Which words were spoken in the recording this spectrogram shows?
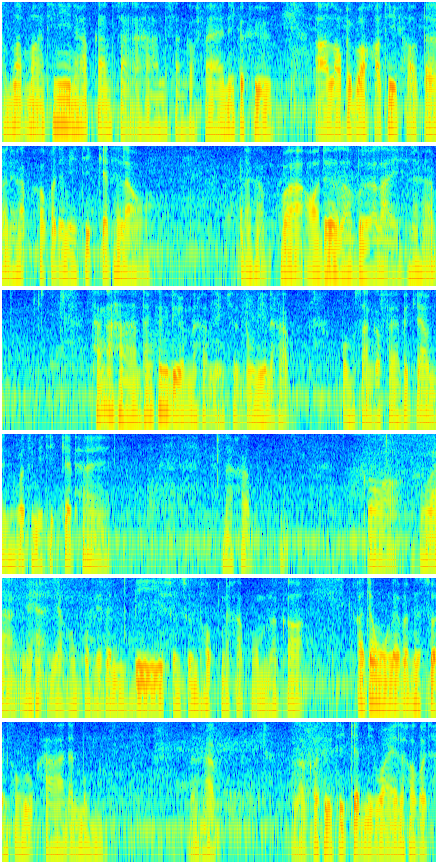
สำหรับมาที่นี่นะครับการสั่งอาหารหรือสั่งกาแฟนี่ก็คืออเราไปบอกเขาที่เคาน์เตอร์นะครับเขาก็จะมีทิกเก็ตให้เรานะครับว่าออเดอร์เราเบอร์อะไรนะครับ ทั้งอาหารทั้งเครื่องดื่มนะครับ อย่างเช่นตรงนี้นะครับ ผมสั่งกาแฟไปแก้วหนึ่งก็จะมีทิกเก็ตให้นะครับ ก็ข้างล่างเนี่ยฮะอย่างของผมนี่เป็น B 0 0 6 นะครับผมแล้วก็ เขาจะวงเล็บว่าเป็นส่วนของลูกค้าด้านมุมนะครับ เราก็ถือทิกเก็ตนี้ไว้แล้วเขาก็จะ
